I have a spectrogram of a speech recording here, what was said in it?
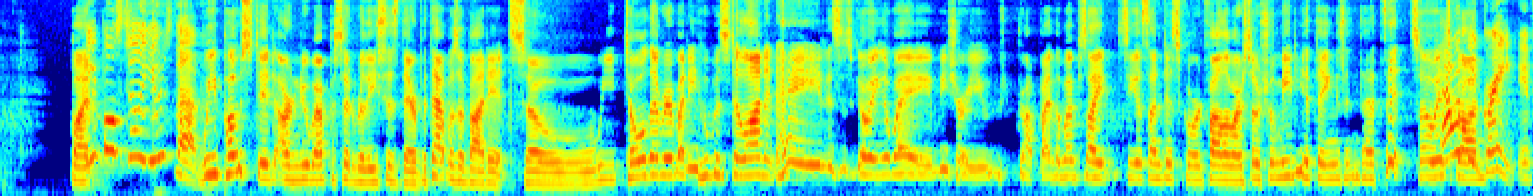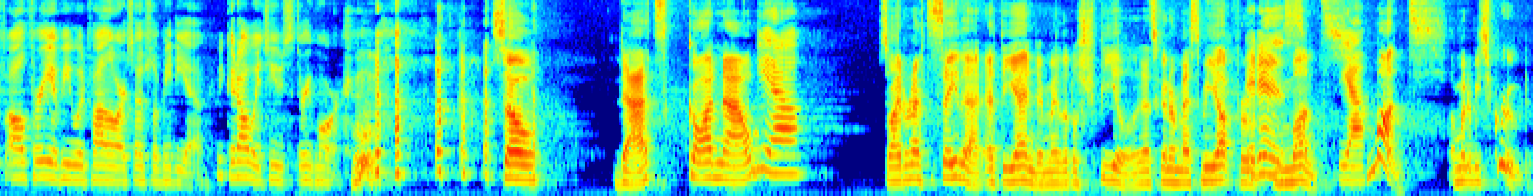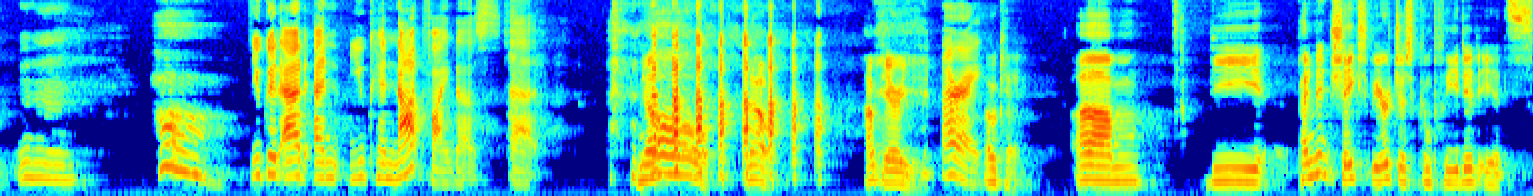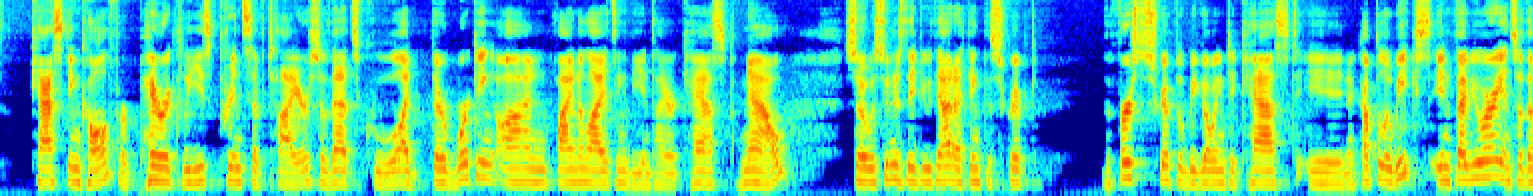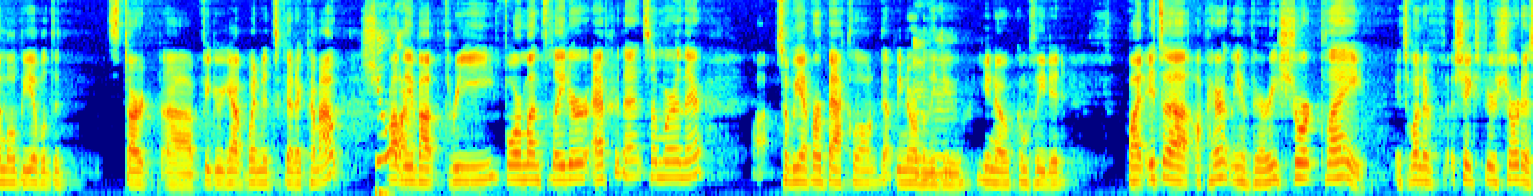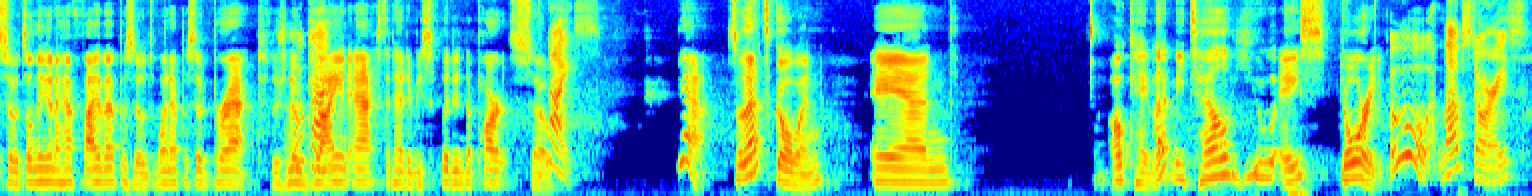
But People still use them. we posted our new episode releases there, but that was about it. So we told everybody who was still on it, hey, this is going away. Be sure you drop by the website, see us on Discord, follow our social media things, and that's it. So it's that would gone. be great if all three of you would follow our social media. We could always use three more. Hmm. So that's gone now. yeah. So I don't have to say that at the end in my little spiel, and that's going to mess me up for It is. months. Yeah. Months. I'm going to be screwed. hmm You could add, and you cannot find us at. no. No. How dare you? All right. Okay. Um the Pendant Shakespeare just completed its casting call for Pericles, Prince of Tyre, so that's cool. I, they're working on finalizing the entire cast now. So as soon as they do that, I think the script the first script will be going to cast in a couple of weeks in February, and so then we'll be able to start uh, figuring out when it's going to come out. Sure. Probably about three, four months later after that, somewhere in there. Uh, so we have our backlog that we normally do, you know, completed. But it's a apparently a very short play. It's one of Shakespeare's shortest, so it's only going to have five episodes, one episode per act. There's no Okay. giant acts that had to be split into parts. So Nice. yeah, so that's going. And okay, let me tell you a story. Ooh, love stories.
